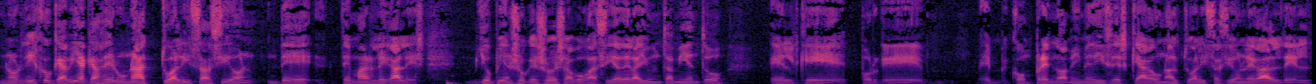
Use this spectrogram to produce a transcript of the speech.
nos dijo que había que hacer una actualización de temas legales. Yo pienso que eso es abogacía del ayuntamiento, el que, porque eh, comprendo, a mí me dices que haga una actualización legal del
